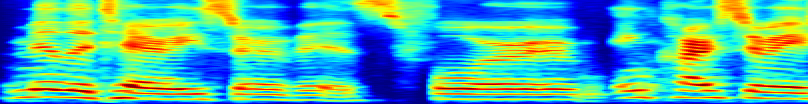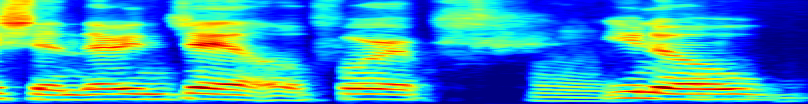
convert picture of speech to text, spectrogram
military service, for incarceration, they're in jail, for Mm. you know,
